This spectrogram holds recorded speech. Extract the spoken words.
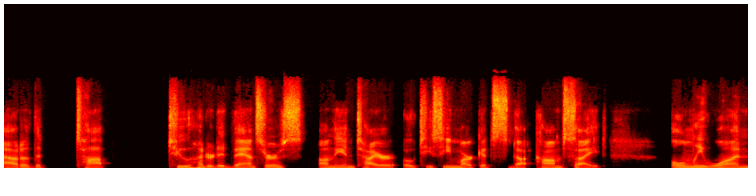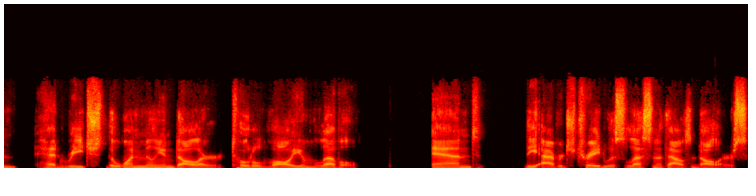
out of the top 200 advancers on the entire OTCMarkets.com site, only one had reached the $1 million total volume level, and the average trade was less than $1,000.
